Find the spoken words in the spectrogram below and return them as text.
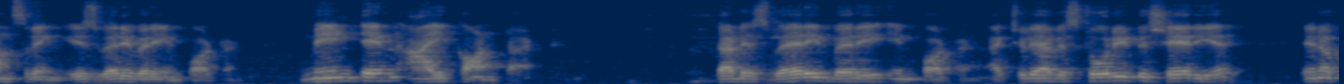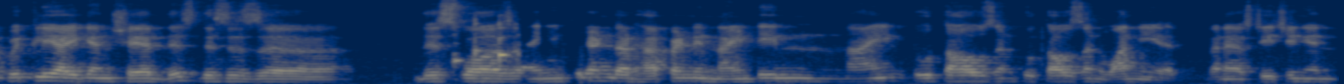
answering is very, very important. Maintain eye contact. That is very, very important. Actually, I have a story to share here. You know, quickly I can share this. This is uh, this was an incident that happened in 1999, 2000, 2001 year when I was teaching in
